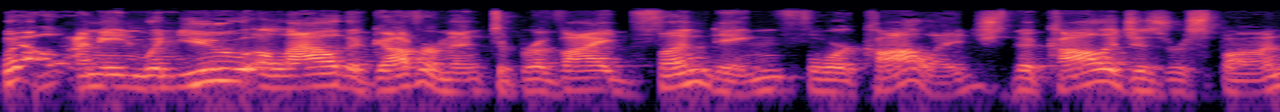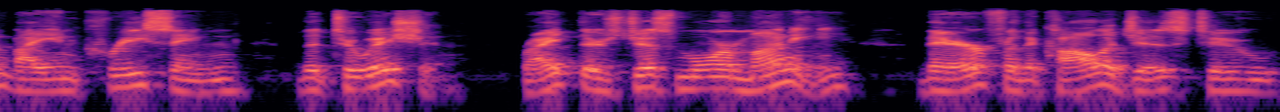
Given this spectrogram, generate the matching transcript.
Well, I mean, when you allow the government to provide funding for college, the colleges respond by increasing the tuition, right? There's just more money there for the colleges to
